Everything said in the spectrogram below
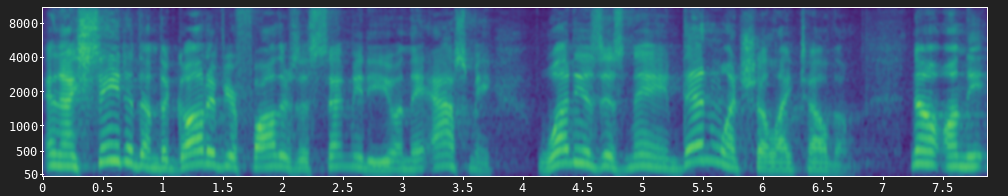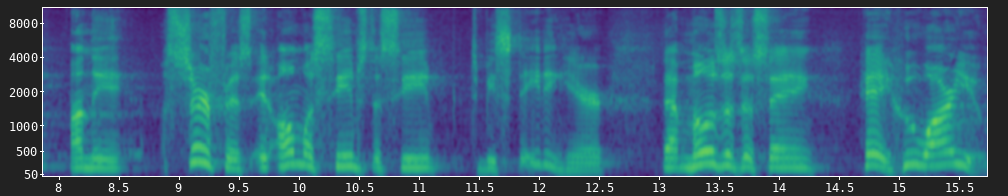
and I say to them, The God of your fathers has sent me to you, and they ask me, What is his name? Then what shall I tell them? Now, on the, on the surface, it almost seems to seem to be stating here that Moses is saying, Hey, who are you?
